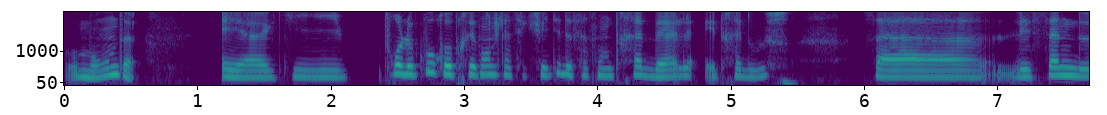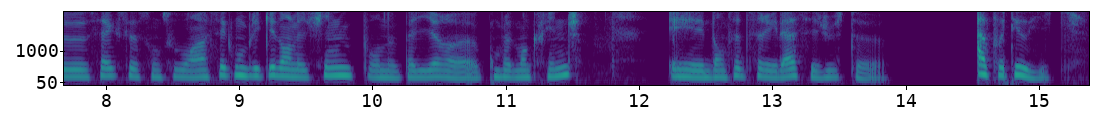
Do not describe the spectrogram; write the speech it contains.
au monde. Et euh, qui, pour le coup, représente la sexualité de façon très belle et très douce. Ça, les scènes de sexe sont souvent assez compliquées dans les films, pour ne pas dire euh, complètement cringe. Et dans cette série-là, c'est juste euh, apothéosique.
